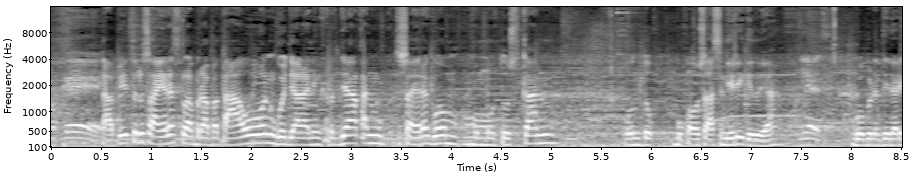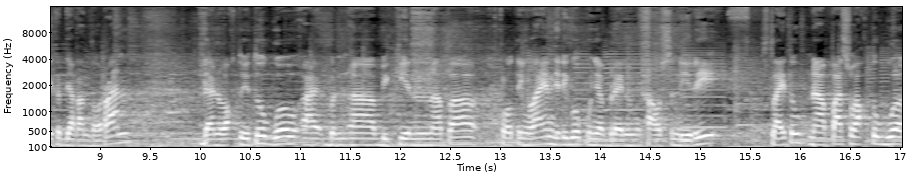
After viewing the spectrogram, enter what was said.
Oke. Tapi terus akhirnya setelah berapa tahun gue jalanin kerja kan, terus akhirnya gue memutuskan untuk buka usaha sendiri gitu ya Yes. gue berhenti dari kerja kantoran dan waktu itu gue bikin apa clothing line jadi gue punya brand kaos sendiri. Setelah itu nah pas waktu gue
